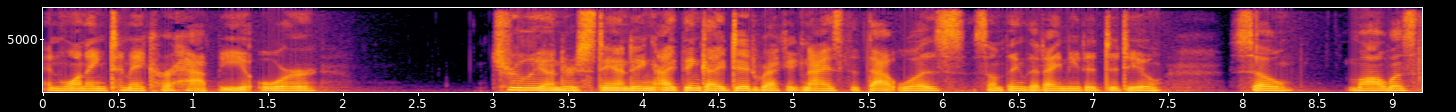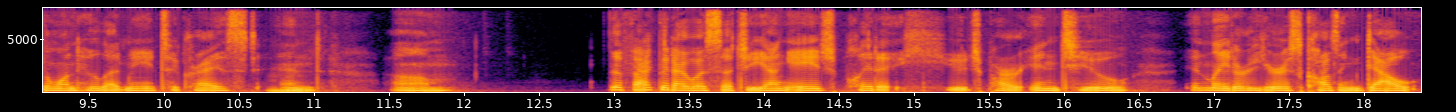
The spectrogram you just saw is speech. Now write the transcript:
and wanting to make her happy or truly understanding, I think I did recognize that that was something that I needed to do. So Ma was the one who led me to Christ. And um, the fact that I was such a young age played a huge part into, in later years, causing doubt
